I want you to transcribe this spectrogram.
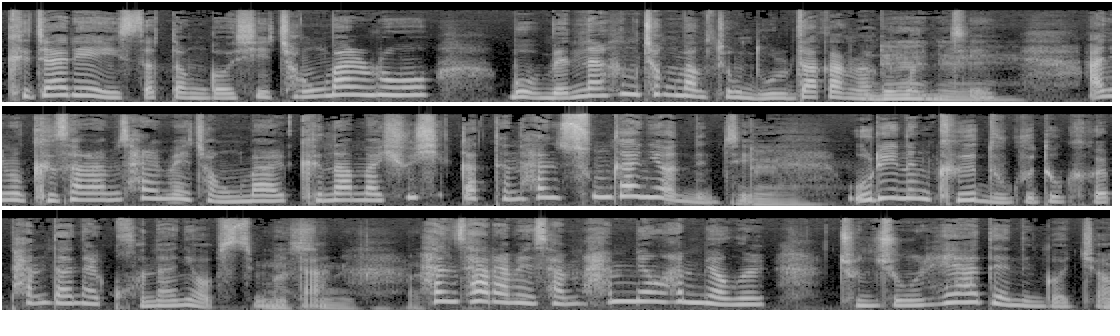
그 자리에 있었던 것이 정말로 뭐 맨날 흥청망청 놀다가 간 네, 건지 네. 아니면 그 사람 삶에 정말 그나마 휴식 같은 한 순간이었는지 네. 우리는 그 누구도 그걸 판단할 권한이 없습니다. 맞습니다. 맞습니다. 한 사람의 삶 한 명한 한 명을 존중을 해야 되는 거죠.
